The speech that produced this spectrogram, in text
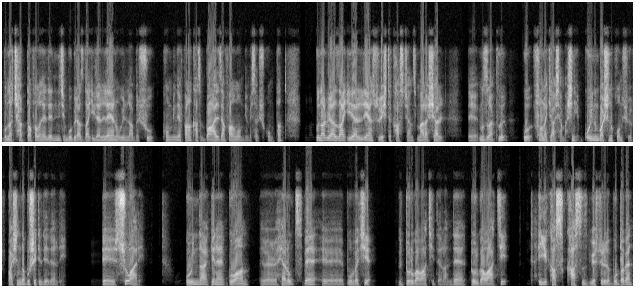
bunlar çarptan falan elde edildiği için bu biraz daha ilerleyen oyunlarda şu kombinler falan kalsın. Bali'den falan olmuyor mesela şu komutan. Bunlar biraz daha ilerleyen süreçte kasacağınız Maraşal e, mızraklı bu sonraki aşama. Şimdi oyunun başını konuşuyoruz. Başında bu şekilde ilerliyor. E, süvari. Oyunda gene Guan, e, Herald ve e, buradaki Durgavati herhalde. Durgavati iyi kas, kastını gösteriyor da burada ben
